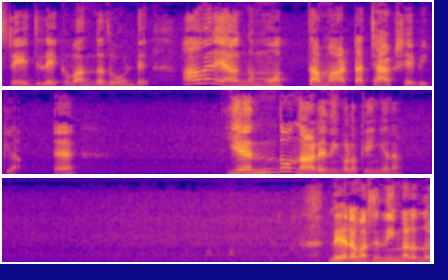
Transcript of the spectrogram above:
സ്റ്റേജിലേക്ക് വന്നതുകൊണ്ട് അവരെ അങ്ങ് മൊത്തമായിട്ട് ആക്ഷേപിക്കുക. ഏഹ് നാടേ നിങ്ങളൊക്കെ ഇങ്ങനെ? നേരെ മറിച്ച് നിങ്ങളൊന്ന്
